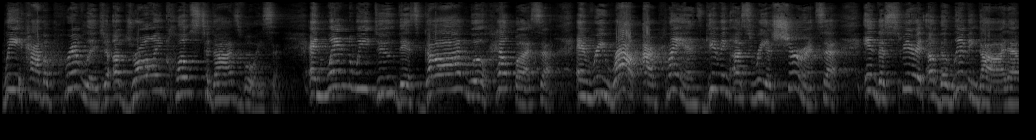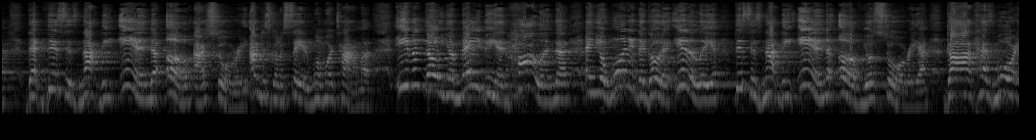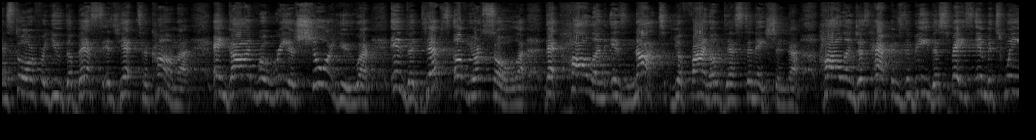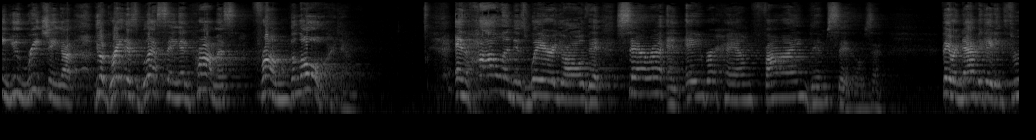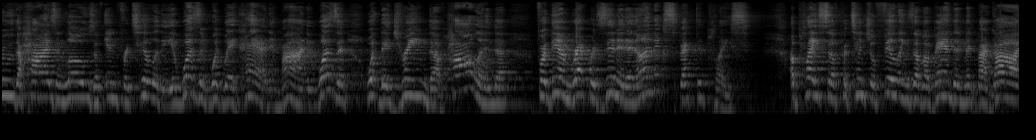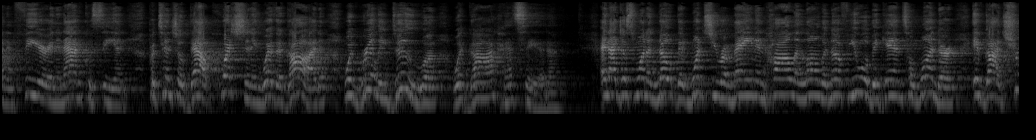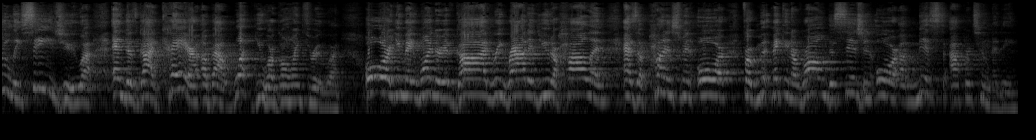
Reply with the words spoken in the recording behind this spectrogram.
we have a privilege of drawing close to God's voice. And when we do this, God will help us uh, and reroute our plans, giving us reassurance uh, in the spirit of the living God uh, that this is not the end of our story. I'm just going to say it one more time. Uh, even though you may be in Holland uh, and you wanted to go to Italy, this is not the end of your story. God has more in store for you. The best is yet to come. Uh, and God will reassure you uh, in the depths of your soul that Holland is not your final destination. Holland just happens to be the space in between you reaching your greatest blessing and promise from the Lord. And Holland is where, y'all, that Sarah and Abraham find themselves. They were navigating through the highs and lows of infertility. It wasn't what they had in mind. It wasn't what they dreamed of. Holland, for them, represented an unexpected place. A place of potential feelings of abandonment by God and fear and inadequacy and potential doubt, questioning whether God would really do uh, what God had said. And I just want to note that once you remain in Holland long enough, you will begin to wonder if God truly sees you uh, and does God care about what you are going through. Or you may wonder if God rerouted you to Holland as a punishment or for making a wrong decision or a missed opportunity.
